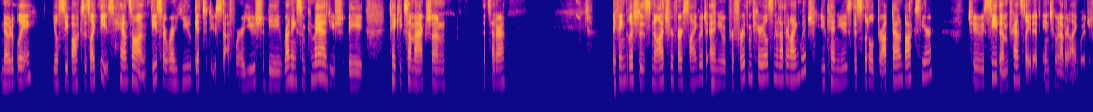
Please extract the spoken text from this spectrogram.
Notably, you'll see boxes like these, hands-on. These are where you get to do stuff, where you should be running some command, you should be taking some action, etc. If English is not your first language and you would prefer the materials in another language, you can use this little drop-down box here to see them translated into another language.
